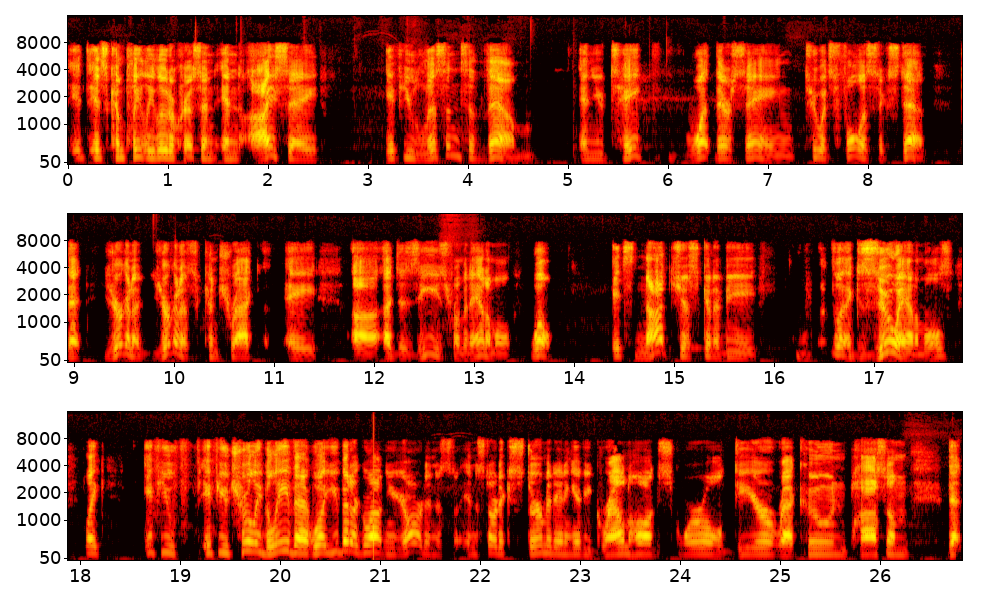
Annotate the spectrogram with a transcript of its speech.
it, it's completely ludicrous. And and i say if you listen to them and you take what they're saying to its fullest extent that you're gonna you're gonna contract a uh, a disease from an animal well it's not just gonna be like zoo animals. Like if you if you truly believe that, well, you better go out in your yard and, and start exterminating every groundhog, squirrel, deer, raccoon, possum that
